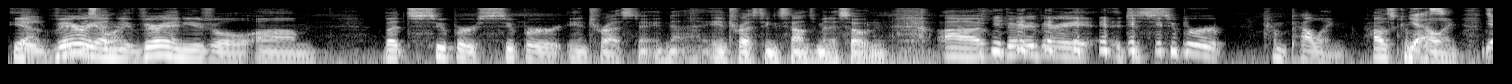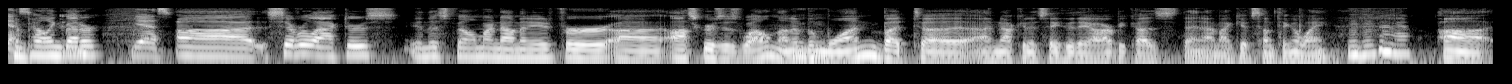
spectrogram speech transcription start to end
yeah, very unu- very unusual. Um, but super super interesting. Interesting sounds Minnesotan. Uh, very very just super compelling. How's compelling? Is yes. compelling better. Yes. Uh, several actors in this film are nominated for uh, Oscars as well. None of them won, but uh, I'm not going to say who they are because then I might give something away. Uh,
